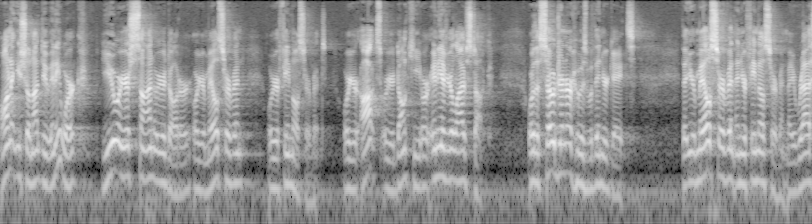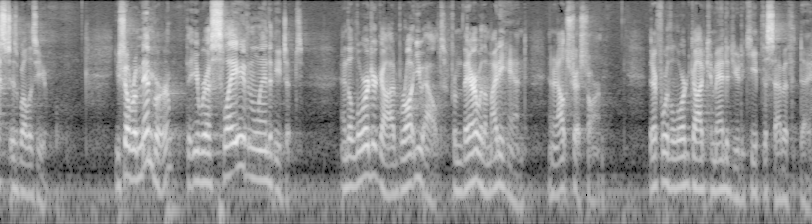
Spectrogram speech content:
On it you shall not do any work, you or your son or your daughter, or your male servant or your female servant, or your ox or your donkey, or any of your livestock, or the sojourner who is within your gates, that your male servant and your female servant may rest as well as you. You shall remember that you were a slave in the land of Egypt, and the Lord your God brought you out from there with a mighty hand and an outstretched arm. Therefore, the Lord God commanded you to keep the Sabbath day.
